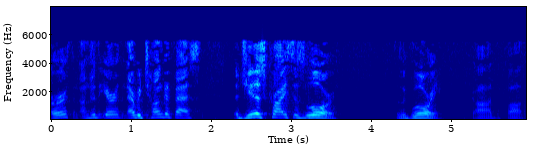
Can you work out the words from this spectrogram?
earth and under the earth, and every tongue confess that Jesus Christ is Lord to the glory of God the Father.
